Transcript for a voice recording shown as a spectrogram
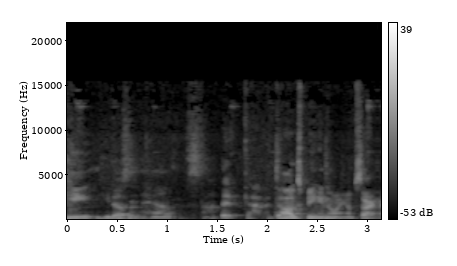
he he doesn't have stop it. God, the dog's being annoying. I'm sorry.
